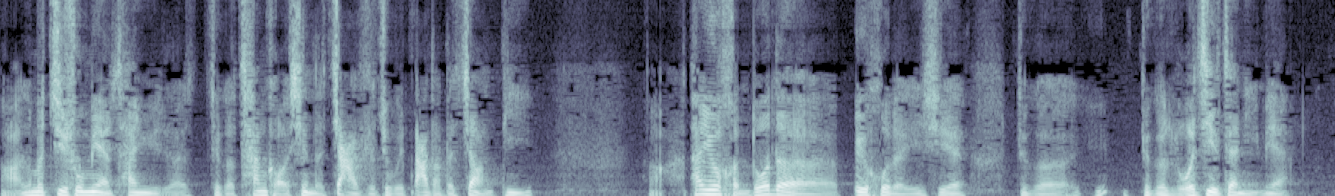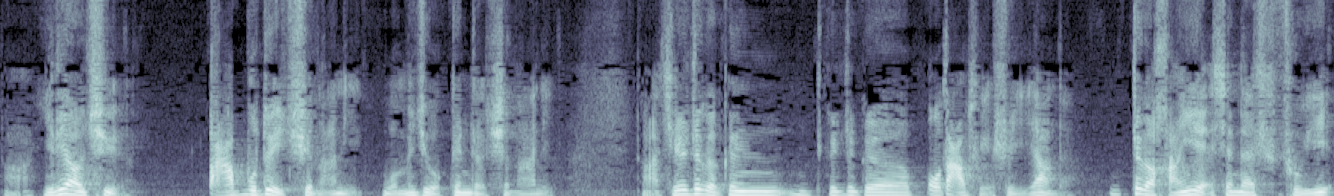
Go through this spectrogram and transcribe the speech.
啊，那么技术面参与的这个参考性的价值就会大大的降低，啊，它有很多的背后的一些这个这个逻辑在里面，啊，一定要去大部队去哪里，我们就跟着去哪里，啊，其实这个跟跟这个抱大腿是一样的，这个行业现在是处于。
